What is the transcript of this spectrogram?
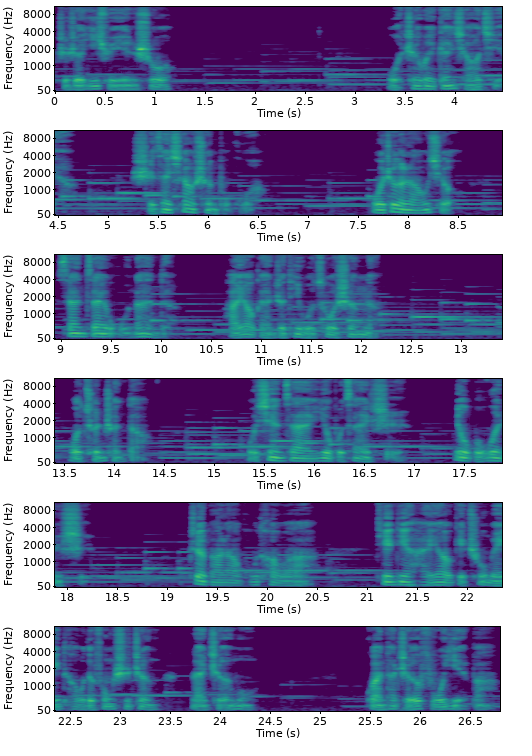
指着医学院说：“我这位干小姐啊，实在孝顺不过。我这个老朽，三灾五难的，还要赶着替我做生呢。”我蠢蠢道：“我现在又不在职，又不问世，这把老骨头啊，天天还要给出眉头的风湿症来折磨。管他折服也罢。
